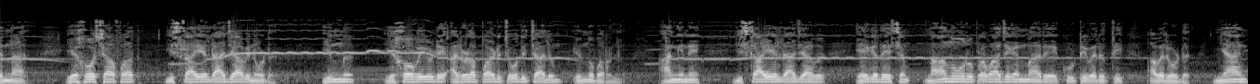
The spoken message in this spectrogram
എന്നാൽ യഹോഷാഫാത്ത് ഇസ്രായേൽ രാജാവിനോട് ഇന്ന് യഹോവയുടെ അരുളപ്പാട് ചോദിച്ചാലും എന്ന് പറഞ്ഞു. അങ്ങനെ ഇസ്രായേൽ രാജാവ് ഏകദേശം നാനൂറ് പ്രവാചകന്മാരെ കൂട്ടിവരുത്തി അവരോട് ഞാൻ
